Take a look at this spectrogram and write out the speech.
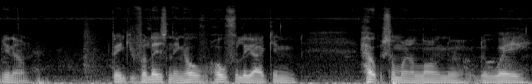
you know, thank you for listening. Ho- hopefully, I can help someone along the, the way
